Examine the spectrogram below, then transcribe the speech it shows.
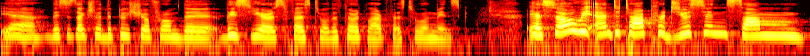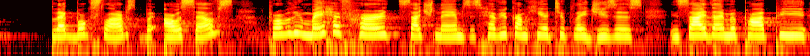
yeah, this is actually the picture from the this year's festival, the third LARP festival in Minsk. Yeah, so we ended up producing some black box LARPs by ourselves, Probably you may have heard such names as Have You Come Here to Play Jesus, Inside I'm a Puppy,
